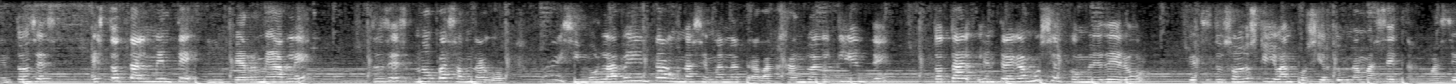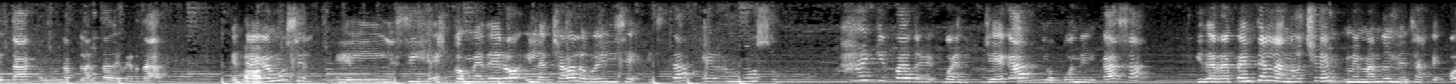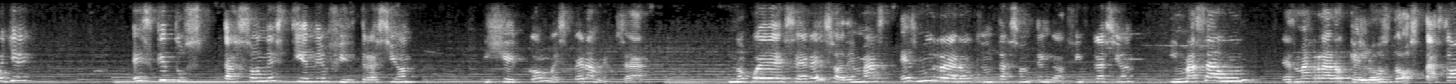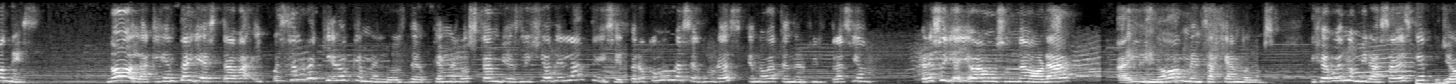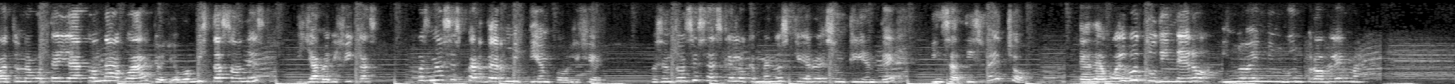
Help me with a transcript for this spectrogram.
Entonces es totalmente impermeable, entonces no pasa una gota. hicimos la venta, una semana trabajando al cliente. Total, le entregamos el comedero, son los que llevan, por cierto, una maceta, maceta con una planta de verdad. Entregamos el, sí, el comedero y la chava lo ve y dice, está hermoso. Ay, qué padre. Bueno, llega, lo pone en casa y de repente en la noche me manda un mensaje, oye, es que tus tazones tienen filtración. Dije, ¿cómo? Espérame, o sea, no puede ser eso. Además, es muy raro que un tazón tenga filtración y más aún, es más raro que los dos tazones. No, la clienta ya estaba y pues ahora quiero que me los que me los cambies. Le dije, adelante. Dice, pero ¿cómo me aseguras que no va a tener filtración? Pero eso ya llevamos una hora ahí, ¿no? Mensajeándonos. Dije, bueno, mira, ¿sabes qué? Pues llévate una botella con agua, yo llevo mis tazones y ya verificas. Pues me haces perder mi tiempo. Le dije, pues entonces, ¿sabes qué? Lo que menos quiero es un cliente insatisfecho. Te devuelvo tu dinero y no hay ningún problema.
